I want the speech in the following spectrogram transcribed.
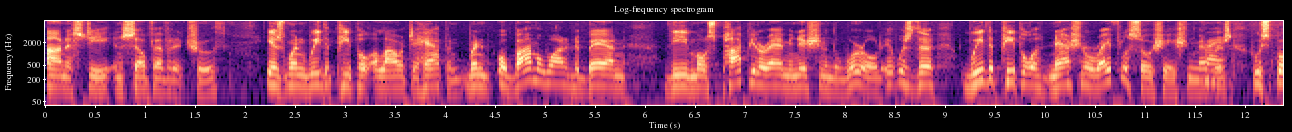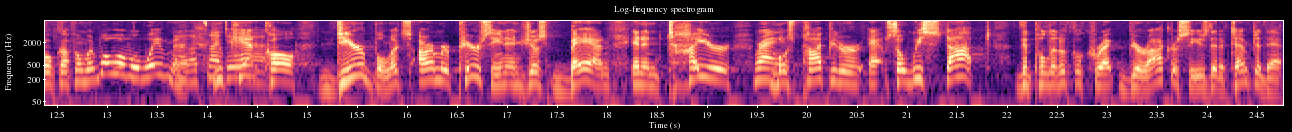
honesty and self evident truth is when we the people allow it to happen. When Obama wanted to ban the most popular ammunition in the world, it was the We the People National Rifle Association members Right. who spoke up and went, Whoa, whoa, whoa, wait a minute. let's you can't that." call deer bullets armor piercing and just ban an entire Right. most popular. So we stopped the political correct bureaucracies that attempted that,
